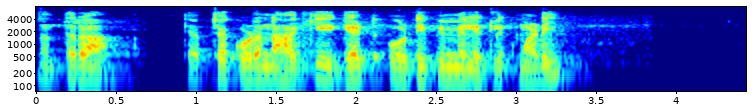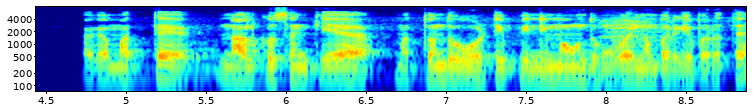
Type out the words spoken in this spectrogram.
ನಂತರ ಕ್ಯಾಪ್ಚಾ ಕೋಡನ್ನು ಹಾಕಿ ಗೆಟ್ ಒ ಟಿ ಪಿ ಮೇಲೆ ಕ್ಲಿಕ್ ಮಾಡಿ. ಆಗ ಮತ್ತೆ ನಾಲ್ಕು ಸಂಖ್ಯೆಯ ಮತ್ತೊಂದು ಒ ಟಿ ಪಿ ನಿಮ್ಮ ಒಂದು ಮೊಬೈಲ್ ನಂಬರ್ಗೆ ಬರುತ್ತೆ.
